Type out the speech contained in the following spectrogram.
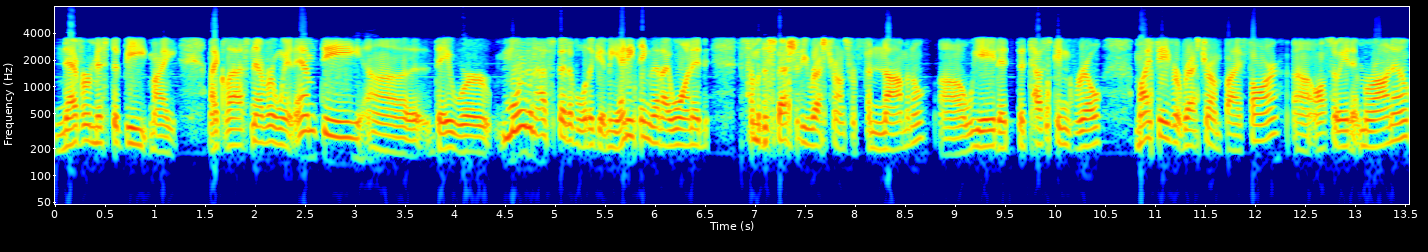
Never missed a beat. My my glass never went empty. Uh, they were more than hospitable to get me anything that I wanted. Some of the specialty restaurants were phenomenal. Uh, we ate at the Tuscan Grill, my favorite restaurant by far. Uh, also ate at Murano,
